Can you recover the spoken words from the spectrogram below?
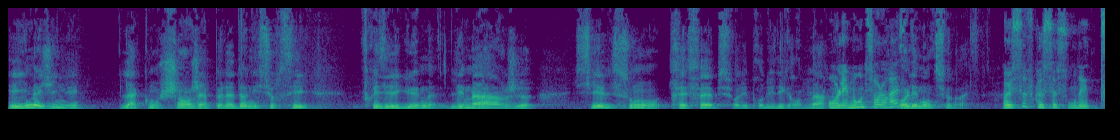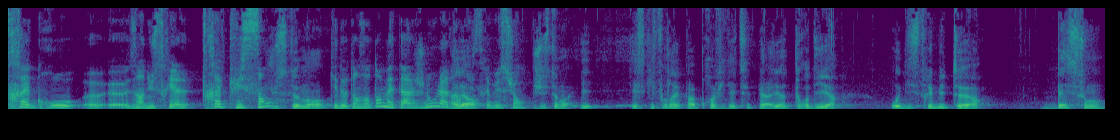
Et imaginez, là qu'on change un peu la donne, et sur ces fruits et légumes, les marges, si elles sont très faibles sur les produits des grandes marques, On les monte sur le reste on les monte sur le reste. Oui, sauf que ce sont des très gros euh, industriels très puissants Justement, qui de temps en temps mettent à genoux la grande Alors, distribution. Justement, est-ce qu'il ne faudrait pas profiter de cette période pour dire aux distributeurs, baissons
